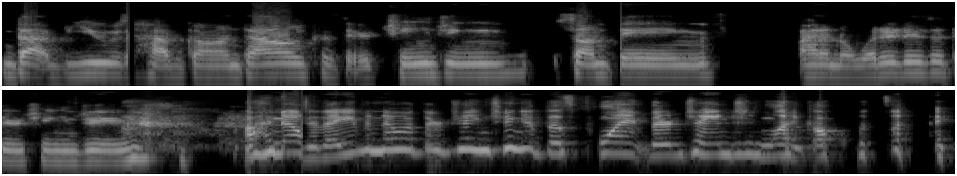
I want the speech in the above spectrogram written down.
that views have gone down because they're changing some things. I don't know what it is that they're changing, I know. Do they even know what they're changing at this point? They're changing like all the time.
